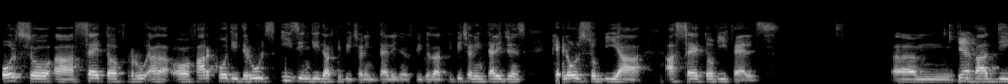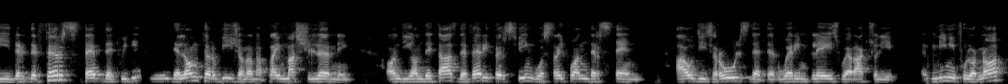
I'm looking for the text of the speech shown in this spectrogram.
also a set of, uh, of hard-coded rules is indeed artificial intelligence, because artificial intelligence can also be a, a set of if-else. Um, yeah. But the, the, the, first step that we did, in the long-term vision of applying machine learning on the on the task, the very first thing was try to understand how these rules that were in place were actually meaningful or not,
